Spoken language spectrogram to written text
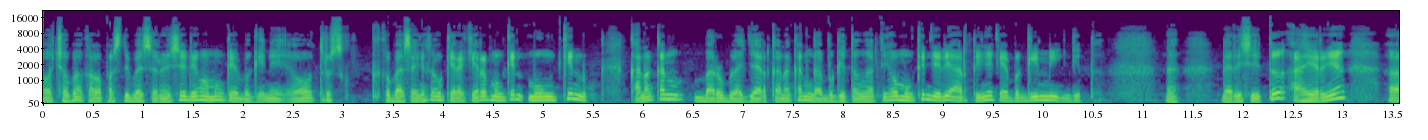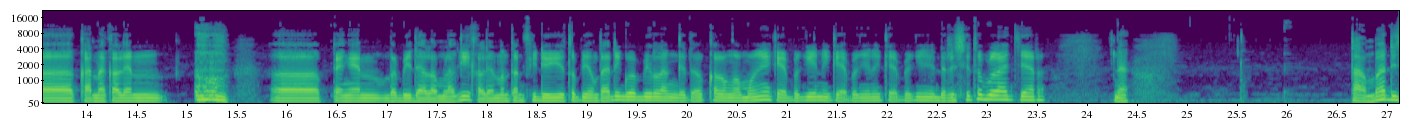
oh coba kalau pas di bahasa Indonesia dia ngomong kayak begini. Oh terus ke bahasa Inggris oh kira-kira mungkin mungkin karena kan baru belajar karena kan nggak begitu ngerti oh mungkin jadi artinya kayak begini gitu. Nah dari situ akhirnya uh, karena kalian uh, pengen lebih dalam lagi kalian nonton video YouTube yang tadi gue bilang gitu kalau ngomongnya kayak begini kayak begini kayak begini dari situ belajar. Nah tambah di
